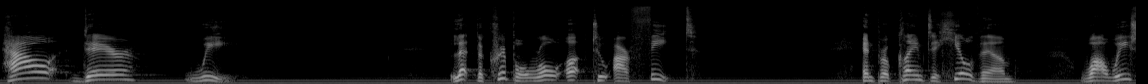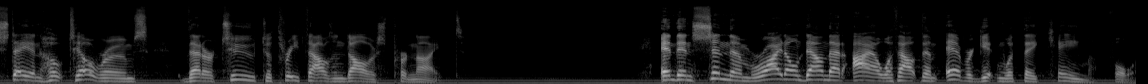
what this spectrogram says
How dare we let the cripple roll up to our feet and proclaim to heal them while we stay in hotel rooms that are two to three thousand dollars per night and then send them right on down that aisle without them ever getting what they came for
